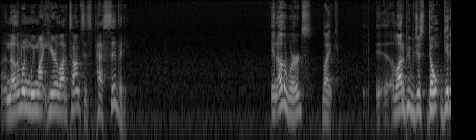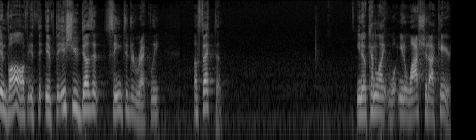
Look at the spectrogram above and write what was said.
another one we might hear a lot of times is passivity. In other words, like, a lot of people just don't get involved if the, if the issue doesn't seem to directly affect them. You know, kind of like, you know, why should I care?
